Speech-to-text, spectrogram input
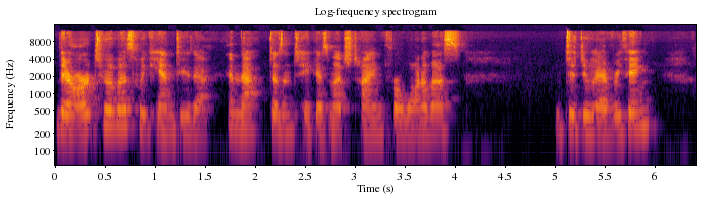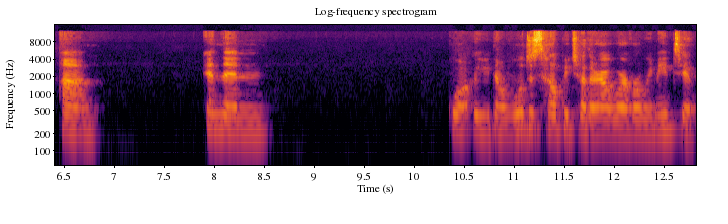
there are two of us, we can do that. And that doesn't take as much time for one of us to do everything. Um, and then well, you know, we'll just help each other out wherever we need to.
